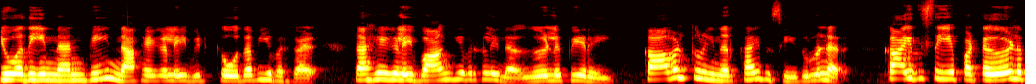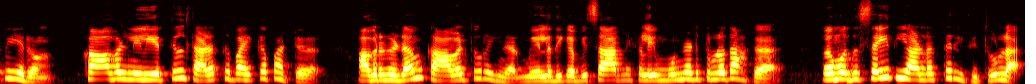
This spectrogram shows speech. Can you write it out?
யுவதியின் நண்பி நகைகளை விற்க உதவியவர்கள். நகைகளை வாங்கியவர்கள் என ஏழு பேரை காவல்துறையினர் கைது செய்துள்ளனர். கைது செய்யப்பட்ட ஏழு பேரும் காவல் நிலையத்தில் தடுத்து வைக்கப்பட்டு அவர்களிடம் காவல்துறையினர் மேலதிக விசாரணைகளை முன்னெடுத்துள்ளதாக எமது செய்தியாளர் தெரிவித்துள்ளார்.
